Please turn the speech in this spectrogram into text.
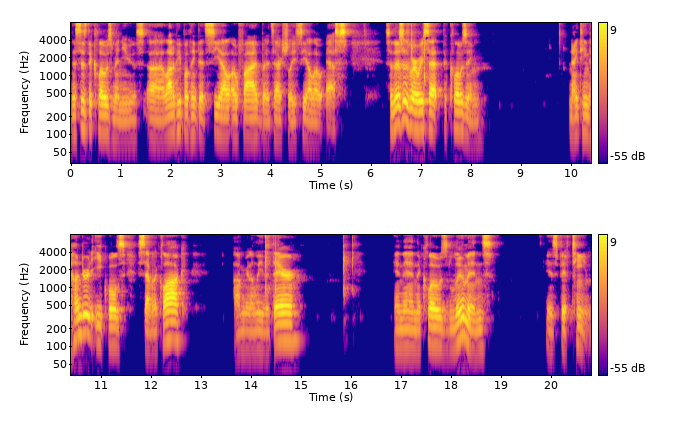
This is the close menu. Uh, a lot of people think that's CL05, but it's actually CLOS. So this is where we set the closing. 1900 equals 7 o'clock. I'm going to leave it there. And then the closed lumens is 15.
